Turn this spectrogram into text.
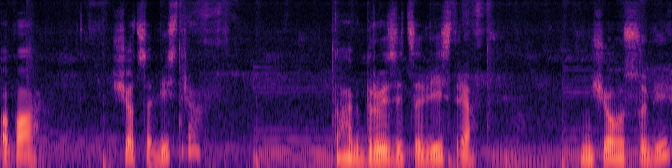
Опа. Що це, вістря? Так, друзі, це вістря. Нічого собі.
